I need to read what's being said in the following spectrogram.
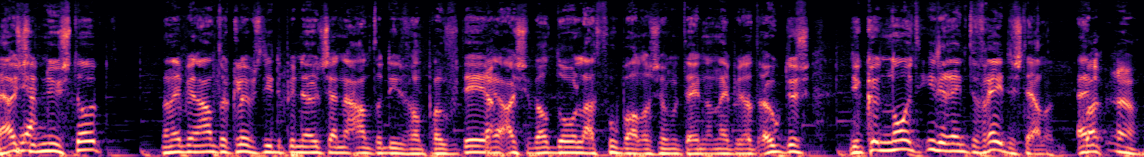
Ja, als je Ja. het nu stopt, dan heb je een aantal clubs die de pineut zijn. Een aantal die ervan profiteren. Als je wel door laat voetballen zometeen, dan heb je dat ook. Dus je kunt nooit iedereen tevreden stellen. En, Qua, ja,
